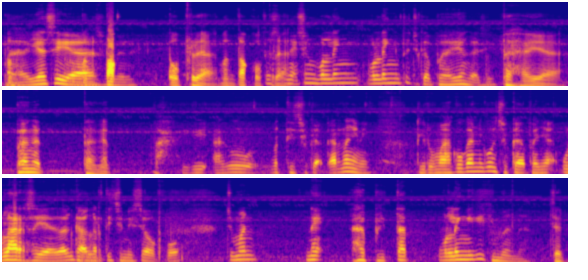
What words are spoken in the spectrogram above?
bahaya sih ya mentok. sebenarnya. cobra mentok Terus cobra nek sing weling weling itu juga bahaya nggak sih? bahaya Banget. banget Wah, ini aku wedi juga karena ini di rumahku kan aku juga banyak ular sih ya, tapi nggak Hmm. ngerti jenisnya apa. Cuman nek habitat weling ini gimana? jadi,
